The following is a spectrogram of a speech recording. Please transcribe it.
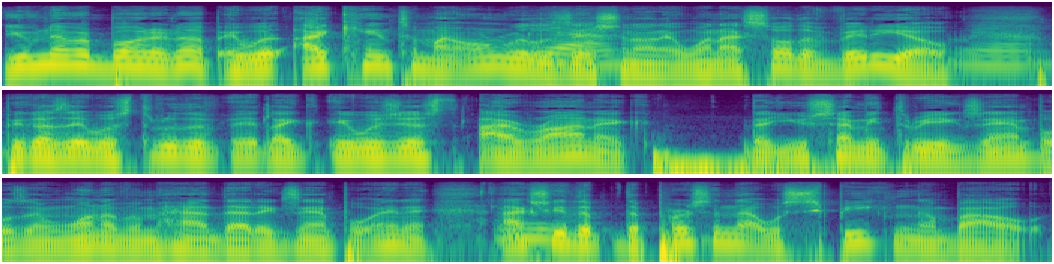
You've never brought it up. It was I came to my own realization Yeah. on it when I saw the video yeah. because it was through the it, like it was just ironic that you sent me three examples and one of them had that example in it. Actually, the the person that was speaking about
